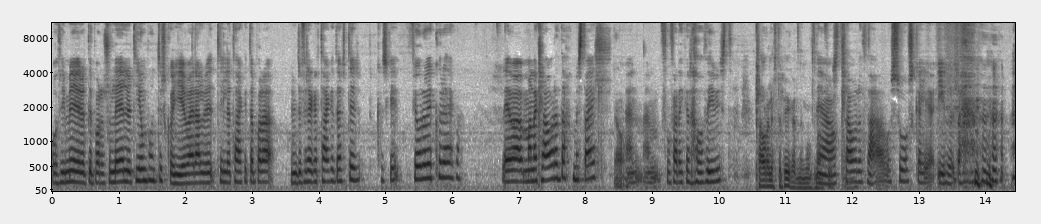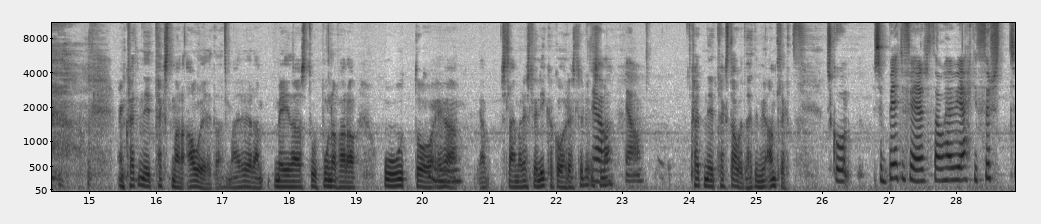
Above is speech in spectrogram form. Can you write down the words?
Og því miður þetta er bara svo leiðilegur tímapunktur sko, ég væri alveg til að taka þetta bara, ég myndi frekar taka þetta eftir kannski fjóra vikur eða eitthvað. Leifa mann að klára þetta með stæl, Já. en, en þú fær ekki að ráða því víst. Klára að lifta byggarnum og svona Já, fyrst. klára það og svo skal ég íhuga þetta. En hvernig tekst maður á þetta? Maður er að meiðast, þú ert búinn að fara út og eiga já, slæma reynslu, líka góða reynslu. Hvernig tekst á þetta? Þetta er mjög andlegt. Sko, sem betur fer þá hef ég ekki þurft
